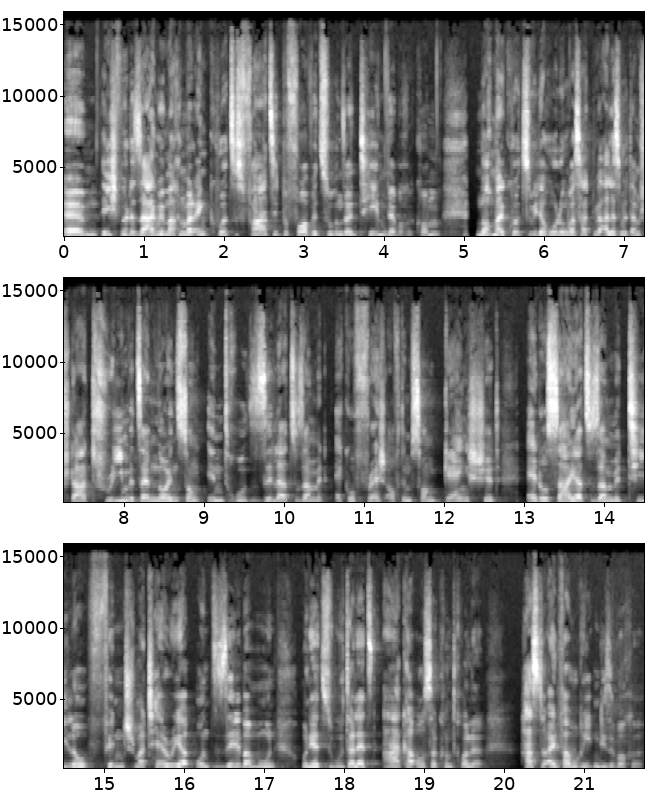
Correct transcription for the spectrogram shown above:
Ähm, ich würde sagen, wir machen mal ein kurzes Fazit, bevor wir zu unseren Themen der Woche kommen. Nochmal kurz zur Wiederholung. Was hatten wir alles mit am Start? Tree mit seinem neuen Song Intro. Zilla zusammen mit Echo Fresh auf dem Song Gang Shit. Edo Saya zusammen mit Tilo, Finch, Materia und Silbermond. Und jetzt zu guter Letzt AK außer Kontrolle. Hast du einen Favoriten diese Woche?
